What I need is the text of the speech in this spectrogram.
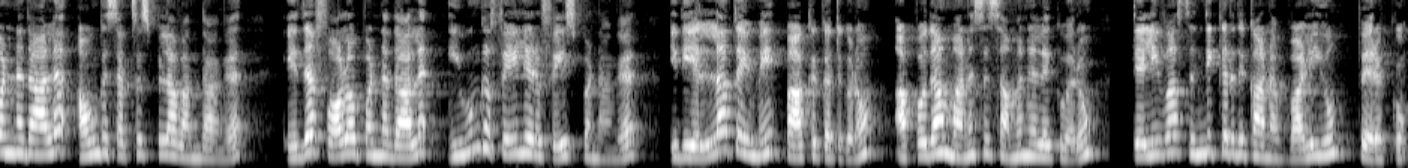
பண்ணதால அவங்க சக்சஸ்ஃபுல்லா வந்தாங்க எதை ஃபாலோ பண்ணதால இவங்க ஃபெயிலியரை ஃபேஸ் பண்ணாங்க இது எல்லாத்தையுமே பார்க்க கத்துக்கணும். அப்போதான் மனசு சமநிலைக்கு வரும். தெளிவா சிந்திக்கிறதுக்கான வழியும் பிறக்கும்.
